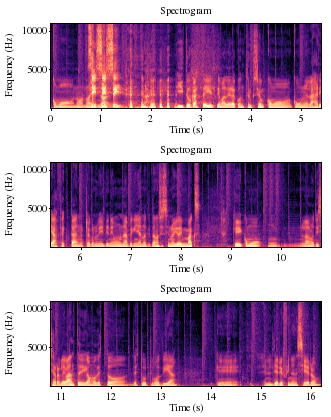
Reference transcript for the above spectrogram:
como no no hay, sí, no sí, hay- sí. y tocaste ahí el tema de la construcción como, como una de las áreas afectadas en nuestra economía. Y tenemos una pequeña notita, no sé si nos ayudáis Max, que como un- la noticia relevante, digamos, de estos de estos últimos días, que en el diario financiero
